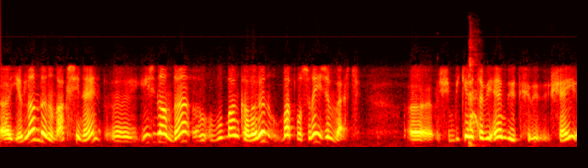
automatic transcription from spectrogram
Ee, İrlanda'nın aksine e, İzlanda e, bu bankaların batmasına izin verdi. Ee, şimdi bir kere tabii en büyük şey e,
